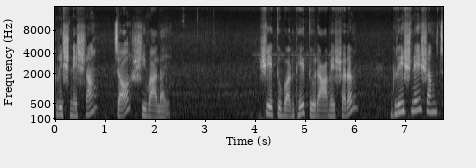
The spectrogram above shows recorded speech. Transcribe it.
কৃষ্ণেশ্বরং চ শিবালয়ে সেতুবন্ধে তু রামেশ্বরং গ্রীষ্ণেশং চ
